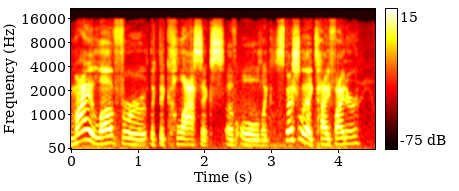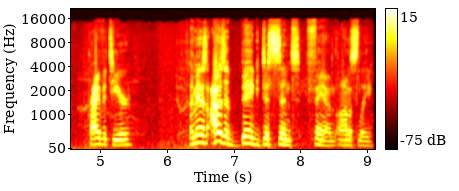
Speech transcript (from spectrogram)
my love for like the classics of old, like especially like Tie Fighter, Privateer. I mean, I was, a big Descent fan, honestly.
